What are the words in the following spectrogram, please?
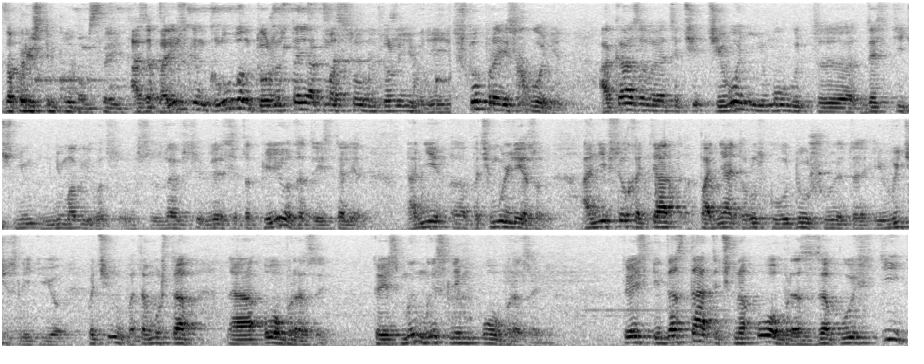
за Парижским клубом стоит? А за Парижским клубом тоже стоят масоны, тоже евреи. Что происходит? Оказывается, чего они не могут э, достичь, не, не могли вот за весь этот период, за 300 лет, они э, почему лезут? Они все хотят поднять русскую душу это и вычислить ее. Почему? Потому что э, образы. То есть мы мыслим образами. То есть и достаточно образ запустить,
